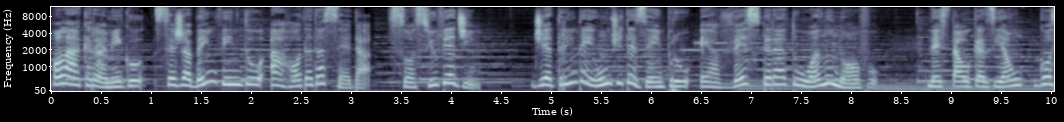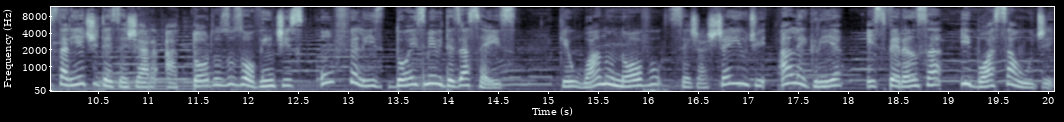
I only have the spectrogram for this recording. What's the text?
Olá, caro amigo, seja bem-vindo à Roda da Seda. Sou a Silvia Jin. Dia 31 de dezembro é a véspera do Ano Novo. Nesta ocasião, gostaria de desejar a todos os ouvintes um feliz 2016. Que o ano novo seja cheio de alegria, esperança e boa saúde.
